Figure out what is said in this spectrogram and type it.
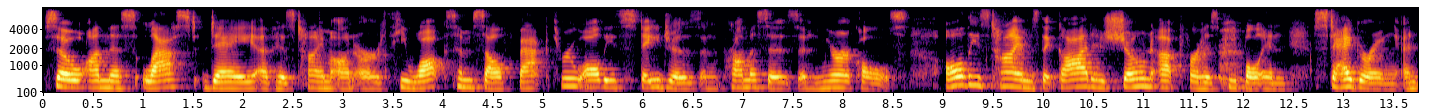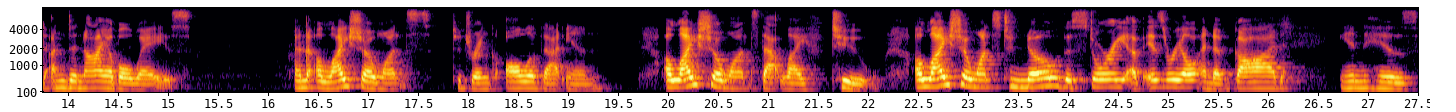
So, on this last day of his time on earth, he walks himself back through all these stages and promises and miracles, all these times that God has shown up for his people in staggering and undeniable ways. And Elisha wants to drink all of that in. Elisha wants that life too. Elisha wants to know the story of Israel and of God in his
